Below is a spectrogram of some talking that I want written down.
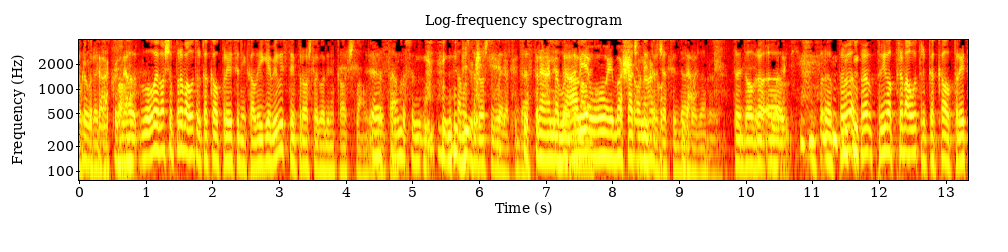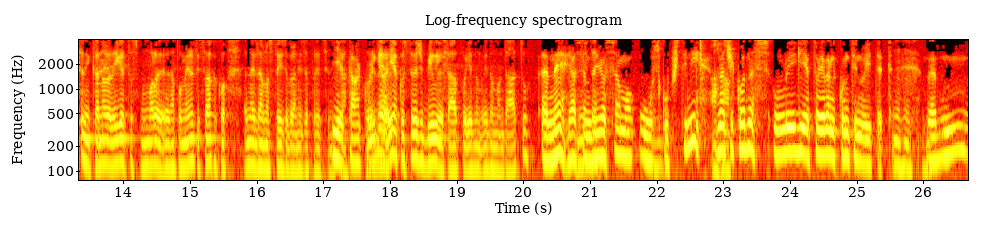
Upravo tako, da. Ovo je vaša prva utrka kao predsjednika Lige. Bili ste i prošle godine kao član. E, samo sam Samo ste došli gledati. Da. sa strane, da, ali evo ovo je baš Sad ćete onako, trčati, da, da. To je dobro. Prva, prva utrka kao predsjednika Nove Lige, to smo morali napomenuti svakako, nedavno ste izabrani za predsjednika. Je, tako Lige, da. iako ste već bili u etapu u jednom, jednom mandatu. E, Ne, ja sam Niste? bio samo u skupštini. Znači, kod nas u Ligi je to jedan kontinuitet. E, m,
